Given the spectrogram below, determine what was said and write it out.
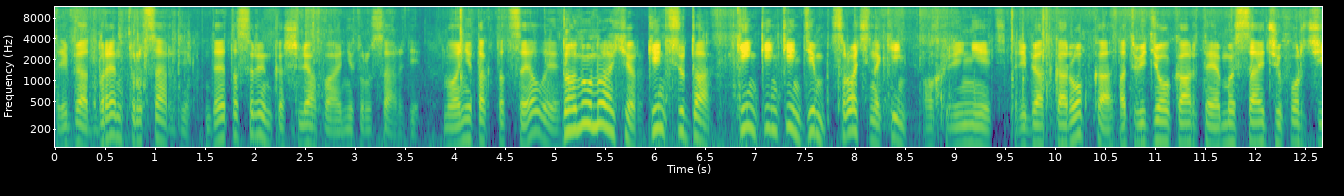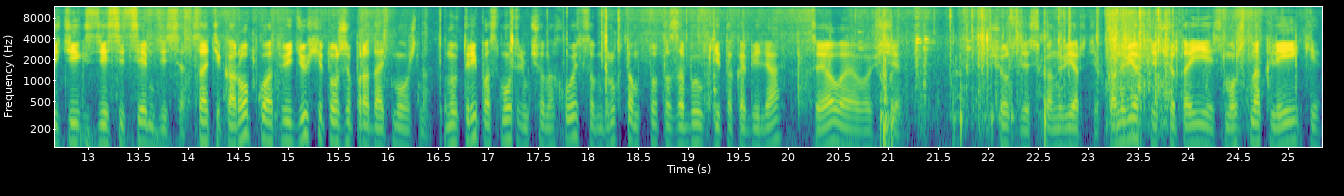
Ребят, бренд Трусарди. Да это с рынка шляпа, а не Трусарди. Ну они так-то целые. Да ну нахер! Кинь сюда! Кинь, кинь, кинь, Дим, срочно кинь! Охренеть! Ребят, коробка от видеокарты MSI GeForce GTX 1070. Кстати, коробку от видюхи тоже продать можно. Внутри посмотрим, что находится. Вдруг там кто-то забыл какие-то кабеля. Целая вообще. Что здесь в конверте? В конверте что-то есть. Может наклейки?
